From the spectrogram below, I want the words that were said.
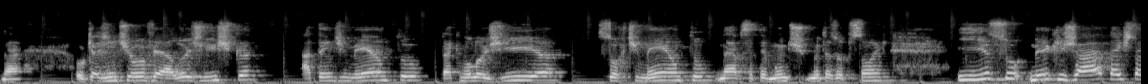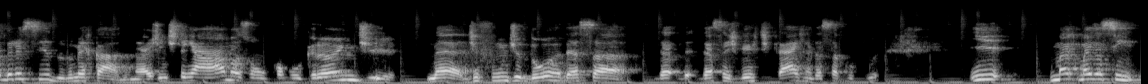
né? O que a gente ouve é logística, atendimento, tecnologia, sortimento, né? Você tem muitos, muitas opções. E isso meio que já está estabelecido no mercado. Né? A gente tem a Amazon como grande né, difundidor dessa, de, dessas verticais, né, dessa cultura. E, mas, mas, assim,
